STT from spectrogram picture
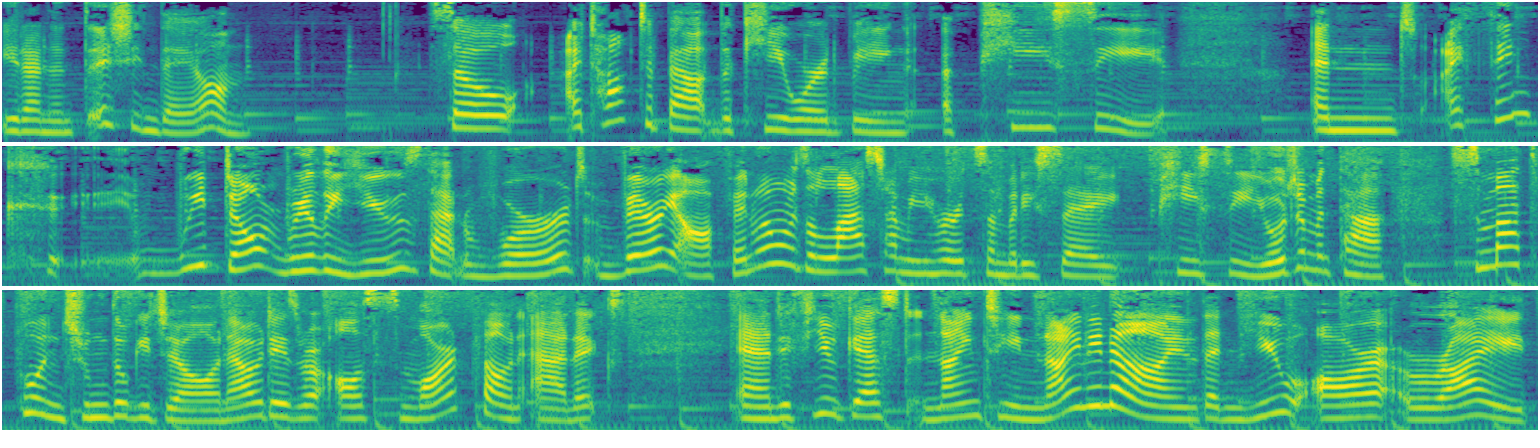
이라는 뜻인데요. So I talked about the keyword being a PC. And I think we don't really use that word very often. When was the last time you heard somebody say PC? 요즘은 다 스마트폰 중독이죠. Nowadays we're all smartphone addicts. And if you guessed 1999, then you are right.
